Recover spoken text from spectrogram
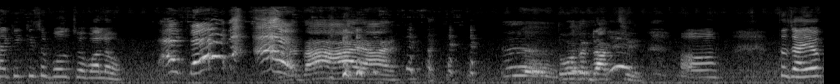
নাকি কিছু বলছো বলো। তোমাদের ডাকছে। তো যাই হোক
